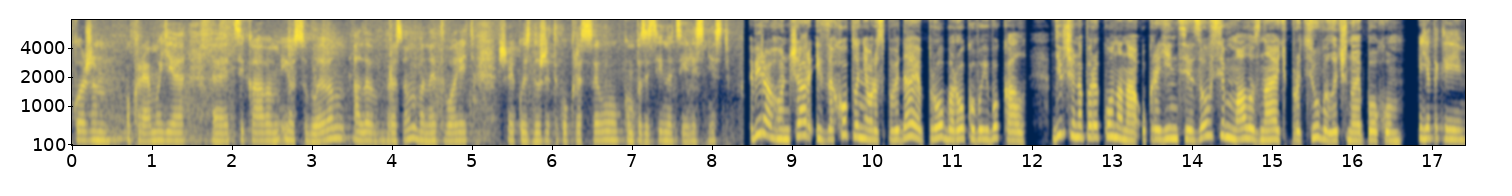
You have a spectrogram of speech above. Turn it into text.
кожен окремо є е, цікавим і особливим, але разом вони творять ще якусь дуже таку красиву композиційну цілісність. Віра Гончар із захопленням розповідає про бароковий вокал. Дівчина переконана, українці зовсім мало знають про цю величну епоху. Є такий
